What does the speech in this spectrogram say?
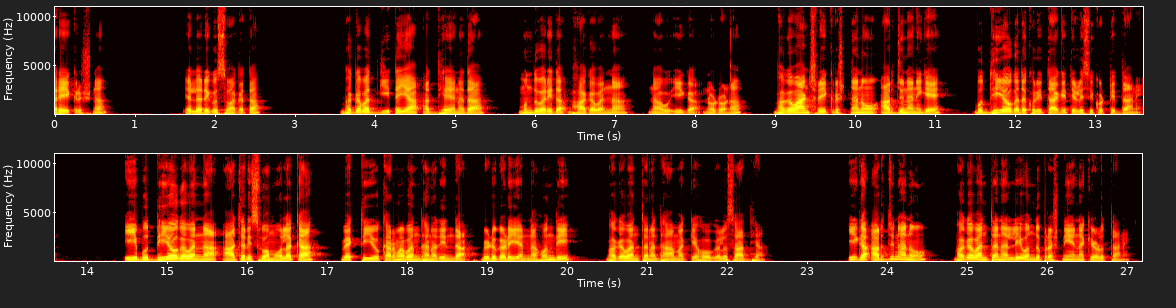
ಹರೇ ಕೃಷ್ಣ. ಎಲ್ಲರಿಗೂ ಸ್ವಾಗತ. ಭಗವದ್ಗೀತೆಯ ಅಧ್ಯಯನದ ಮುಂದುವರಿದ ಭಾಗವನ್ನು ನಾವು ಈಗ ನೋಡೋಣ. ಭಗವಾನ್ ಶ್ರೀಕೃಷ್ಣನು ಅರ್ಜುನನಿಗೆ ಬುದ್ಧಿಯೋಗದ ಕುರಿತಾಗಿ ತಿಳಿಸಿಕೊಟ್ಟಿದ್ದಾನೆ. ಈ ಬುದ್ಧಿಯೋಗವನ್ನು ಆಚರಿಸುವ ಮೂಲಕ ವ್ಯಕ್ತಿಯು ಕರ್ಮಬಂಧನದಿಂದ ಬಿಡುಗಡೆಯನ್ನು ಹೊಂದಿ ಭಗವಂತನ ಧಾಮಕ್ಕೆ ಹೋಗಲು ಸಾಧ್ಯ. ಈಗ ಅರ್ಜುನನು ಭಗವಂತನಲ್ಲಿ ಒಂದು ಪ್ರಶ್ನೆಯನ್ನು ಕೇಳುತ್ತಾನೆ.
